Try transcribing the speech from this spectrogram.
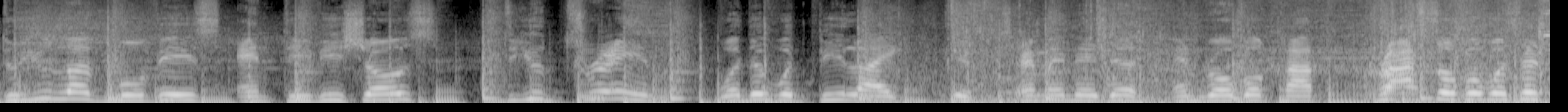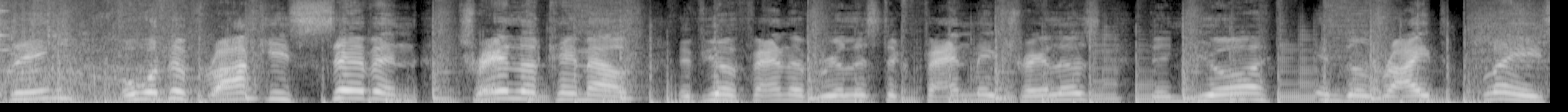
Do you love movies and TV shows? Do you dream what it would be like if Terminator and Robocop crossover was a thing? Or what if Rocky 7 trailer came out? If you're a fan of realistic fan made trailers, then you're in the right place.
